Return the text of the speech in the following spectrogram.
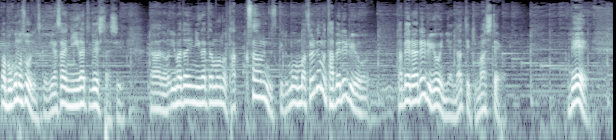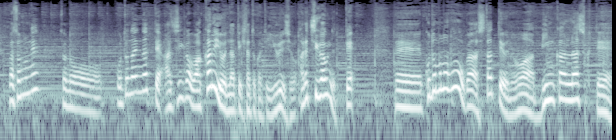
まあ、僕もそうですけど野菜苦手でしたしあの未だに苦手なものたくさんあるんですけども、まあ、それでも食べれるよう食べられるようにはなってきましたよ。で、まあ、そのねその大人になって味が分かるようになってきたとかって言うでしょ？あれ違うんだって、えー子供の方が舌っていうのは敏感らしくて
